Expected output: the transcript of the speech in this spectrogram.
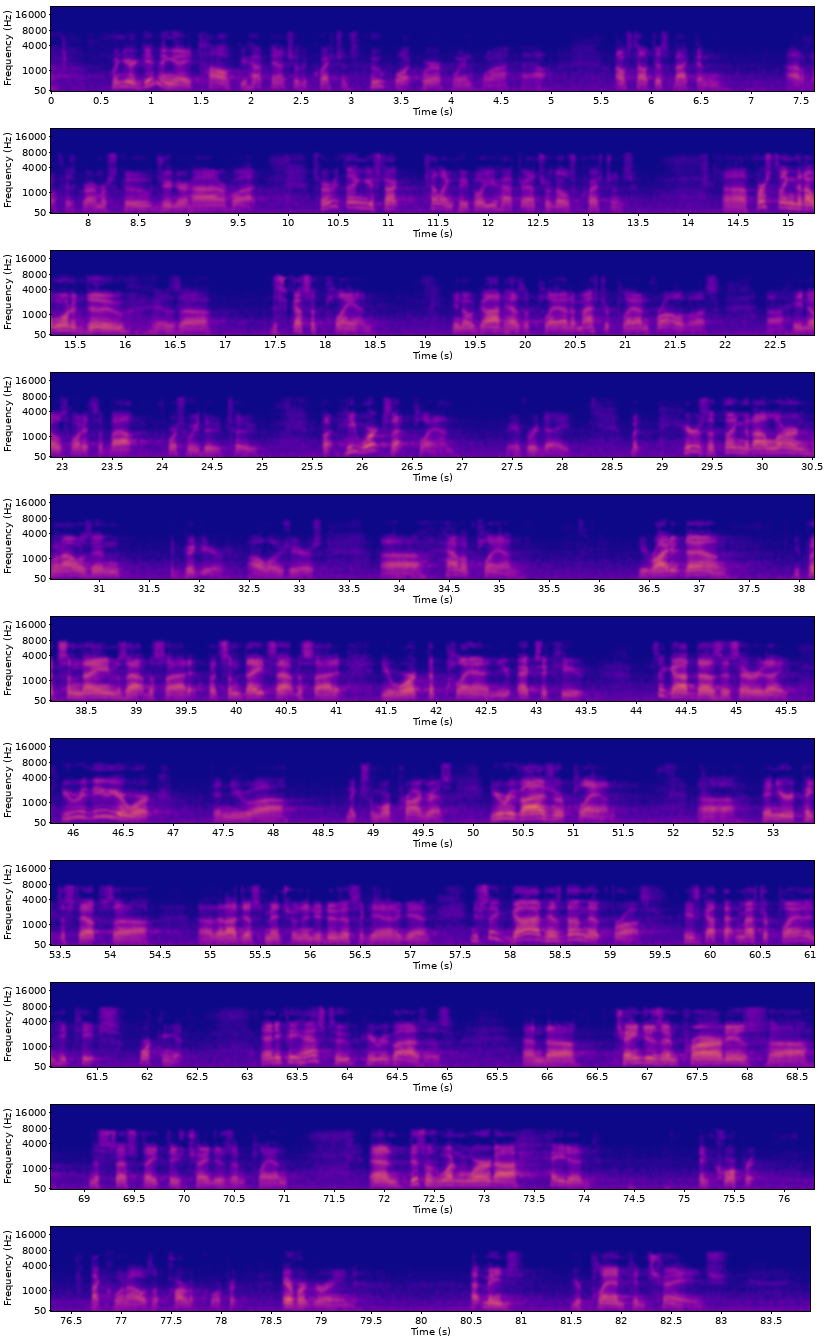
when you're giving a talk, you have to answer the questions who, what, where, when, why, how. I was taught this back in, I don't know if it's grammar school, junior high, or what. So everything you start telling people, you have to answer those questions. Uh, first thing that I want to do is uh, discuss a plan. You know, God has a plan, a master plan for all of us. Uh, he knows what it's about. Of course, we do too. But He works that plan every day. But here's the thing that I learned when I was in at Goodyear all those years uh, have a plan. You write it down. You put some names out beside it, put some dates out beside it. You work the plan, you execute, See, God does this every day. You review your work, then you uh, make some more progress. You revise your plan, uh, then you repeat the steps uh, that I just mentioned, and you do this again and again. And you see, God has done that for us. He's got that master plan, and He keeps working it. And if He has to, He revises. And uh, changes in priorities uh, necessitate these changes in plan. And this was one word I hated in corporate, back when I was a part of corporate evergreen. That means your plan can change.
